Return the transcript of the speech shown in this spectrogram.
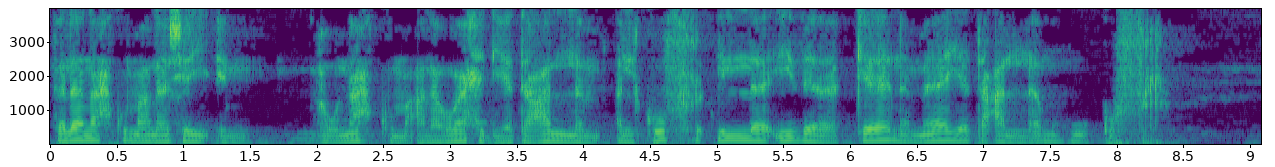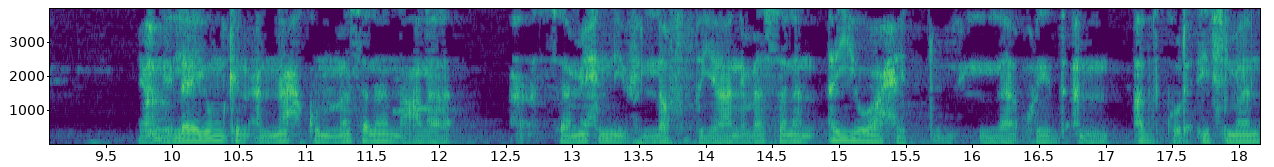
فلا نحكم على شيء أو نحكم على واحد يتعلم الكفر إلا إذا كان ما يتعلمه كفر. يعني لا يمكن أن نحكم مثلا على سامحني في اللفظ. يعني مثلا أي واحد لا أريد أن أذكر إثما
